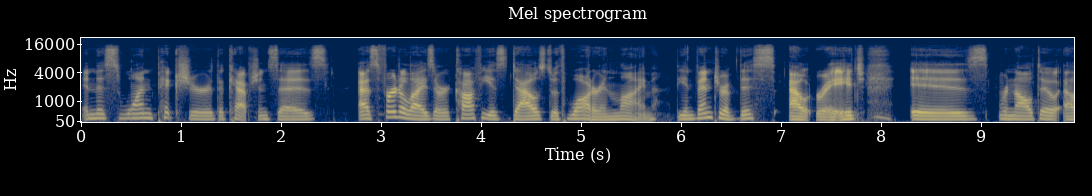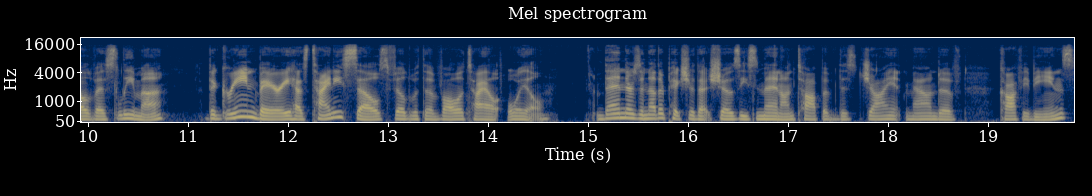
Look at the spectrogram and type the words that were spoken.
In this one picture, the caption says, as fertilizer, coffee is doused with water and lime. The inventor of this outrage is Ronaldo Alves Lima, The green berry has tiny cells filled with a volatile oil. Then there's another picture that shows these men on top of this giant mound of coffee beans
